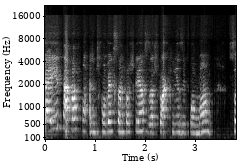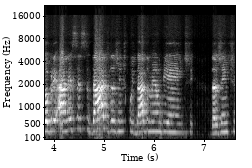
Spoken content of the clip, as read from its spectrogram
aí estava a gente conversando com as crianças, as plaquinhas informando sobre a necessidade da gente cuidar do meio ambiente, da gente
